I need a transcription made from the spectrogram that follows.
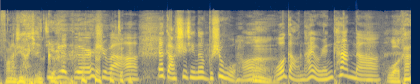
放了这样一个歌，一个歌儿是吧？啊，要搞事情的不是我，嗯我搞哪有人看呢？我看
